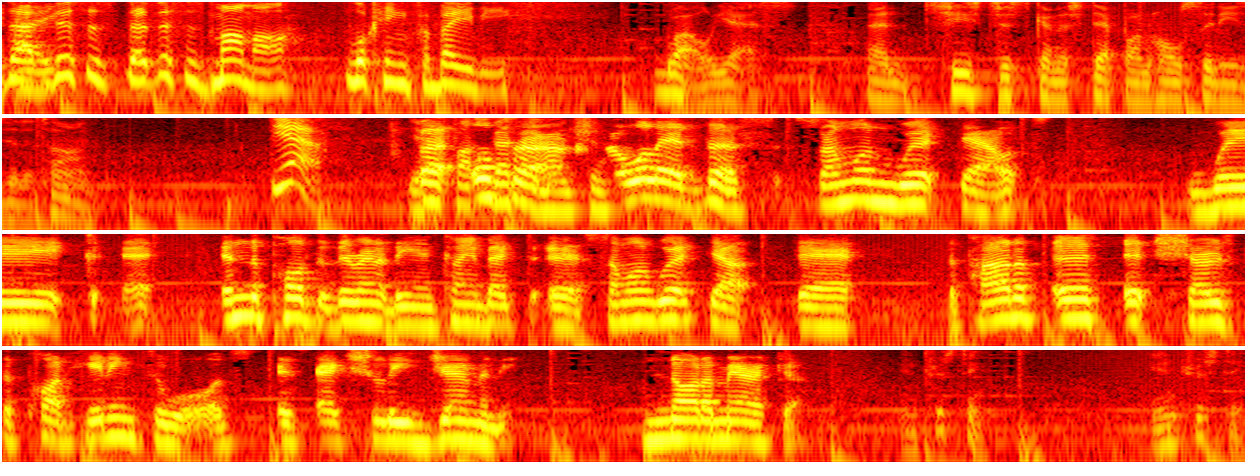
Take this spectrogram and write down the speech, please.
that Hey. this is that this is Mama looking for baby. Well, yes. And she's just going to step on whole cities at a time. Yeah. Yeah, but fuck also, that I. I will add this: someone worked out where, eh, in the pod that they're in at the end, coming back to Earth, someone worked out that the part of Earth it shows the pod heading towards is actually Germany, not America. Interesting. Interesting.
